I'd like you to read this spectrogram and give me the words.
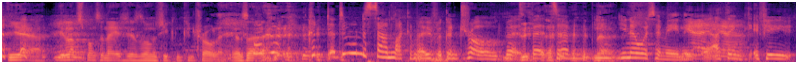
yeah, you love spontaneity as long as you can control it. Is that? I, don't want to sound like I'm over controlled, but, but um, No. you, you know what I mean. Yeah, I yeah. think if you,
